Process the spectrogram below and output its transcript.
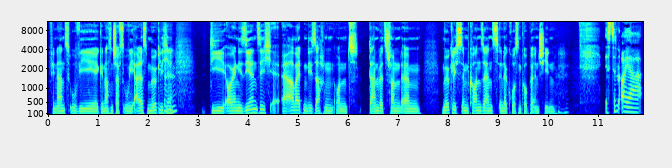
Finanz-UVI, Genossenschafts-UVI, alles Mögliche. Mhm. Die organisieren sich, erarbeiten die Sachen und dann wird's schon ähm, möglichst im Konsens in der großen Gruppe entschieden. Mhm. Ist denn euer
